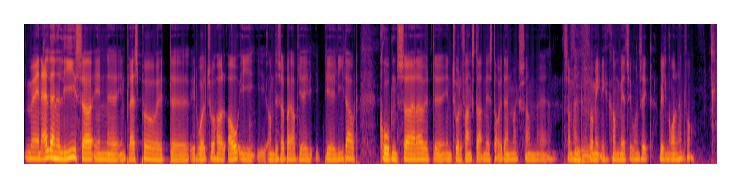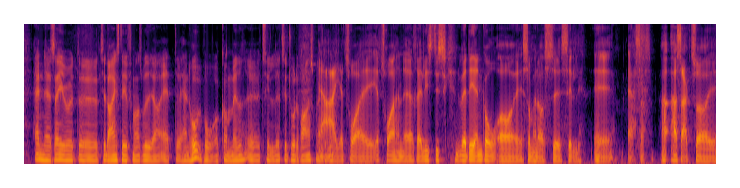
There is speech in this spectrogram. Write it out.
Men alt andet lige, så en, øh, en plads på et, øh, et World Tour hold, og i, i, om det så bare bliver, bliver i lead-out gruppen, så er der jo et, en Tour de France start næste år i Danmark, som, som han mm-hmm. formentlig kan komme med til, uanset hvilken rolle han får. Han uh, sagde jo et, uh, til dig, Stefan, også ved jeg, at uh, han håbede på at komme med uh, til, uh, til Tour de France. Men ja, jeg tror, jeg, jeg tror, han er realistisk, hvad det angår, og uh, som han også uh, selv øh, altså, har, har sagt, så, øh,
